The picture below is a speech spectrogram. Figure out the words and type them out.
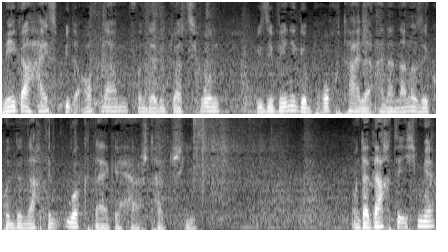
mega Highspeed-Aufnahmen von der Situation, wie sie wenige Bruchteile einer Nanosekunde nach dem Urknall geherrscht hat, schießt. Und da dachte ich mir,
